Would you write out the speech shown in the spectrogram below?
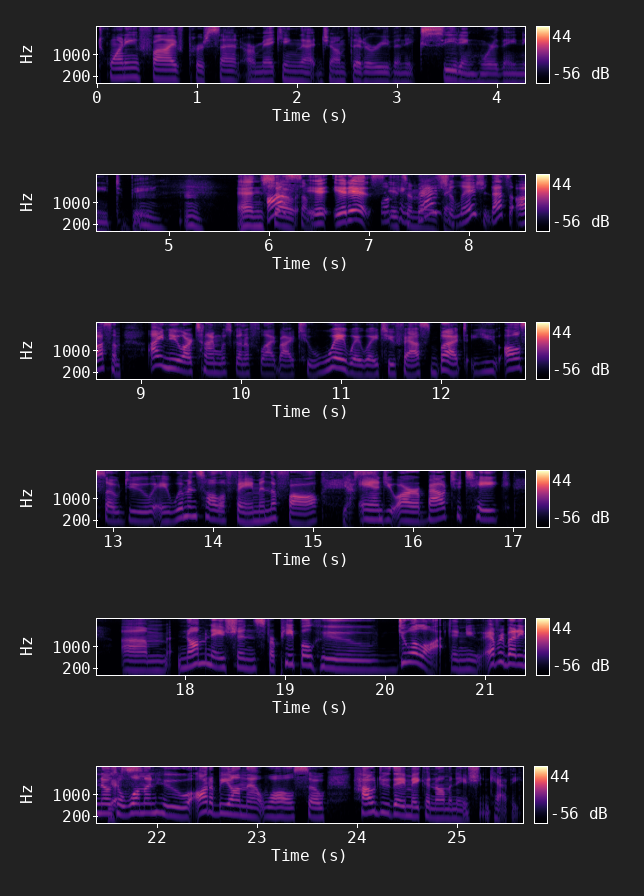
25 percent are making that jump that are even exceeding where they need to be. Mm, mm. And so awesome. it, it is. Well, it's congratulations. Amazing. That's awesome. I knew our time was going to fly by too way, way, way too fast. But you also do a Women's Hall of Fame in the fall. Yes. And you are about to take um, nominations for people who do a lot, and you everybody knows yes. a woman who ought to be on that wall. So, how do they make a nomination, Kathy?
